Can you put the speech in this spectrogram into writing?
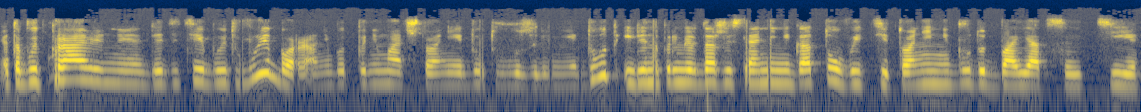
это будет правильнее, для детей будет выбор, они будут понимать, что они идут в вуз или не идут, или, например, даже если они не готовы идти, то они не будут бояться идти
